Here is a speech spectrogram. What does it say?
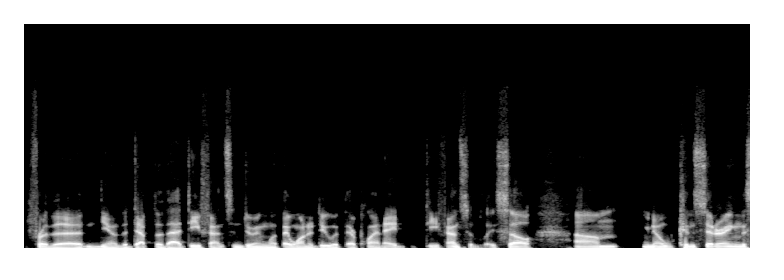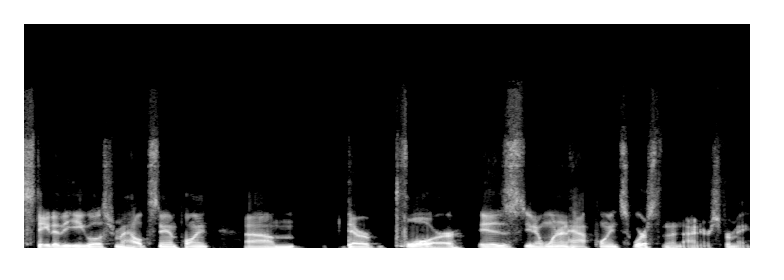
for the you know the depth of that defense and doing what they want to do with their plan A defensively. So, um, you know, considering the state of the Eagles from a health standpoint. Um, their floor is, you know, one and a half points worse than the Niners for me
